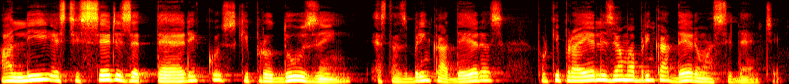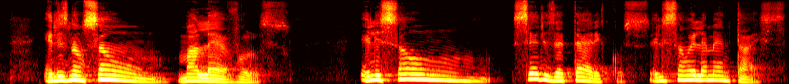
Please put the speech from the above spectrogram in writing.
ali estes seres etéricos que produzem estas brincadeiras, porque para eles é uma brincadeira um acidente. Eles não são malévolos, eles são seres etéricos, eles são elementais.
